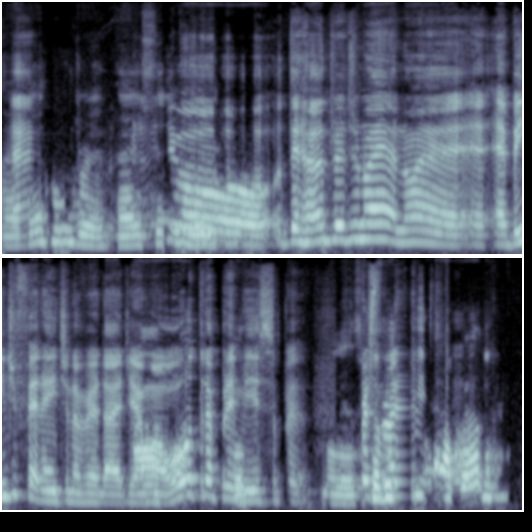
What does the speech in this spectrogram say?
É, é, The Hundred, é esse o, The Hundred não é, não é, é, é bem diferente, na verdade. É ah, uma tá. outra premissa. Os personagens, é,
